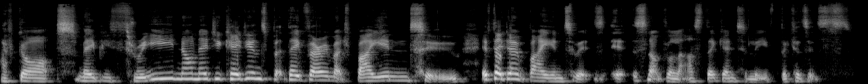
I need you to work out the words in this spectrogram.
I've got maybe three non-Educadians, but they very much buy into. If they don't buy into it, it's not going to last. They're going to leave because it's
